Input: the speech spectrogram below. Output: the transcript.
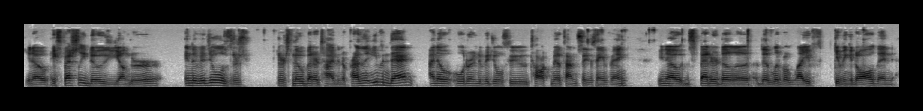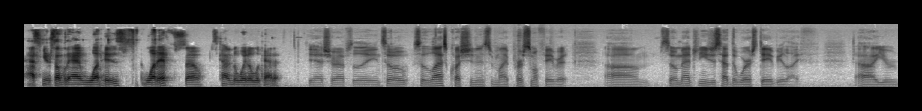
you know, especially those younger individuals, there's there's no better time than the present. Even then, I know older individuals who talk to me all the time say the same thing. You know, it's better to, to live a life giving it all than asking yourself at the end, what is, what if? So it's kind of the way to look at it. Yeah, sure, absolutely. And so, so the last question is my personal favorite. Um, so imagine you just had the worst day of your life. Uh, you're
